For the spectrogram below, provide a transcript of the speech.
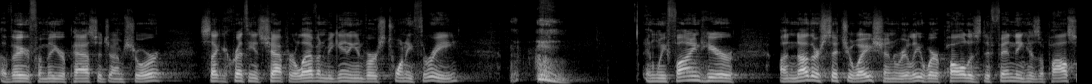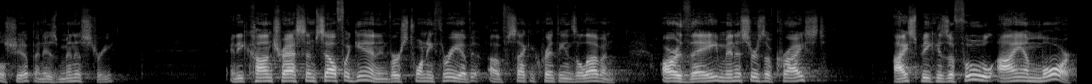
a very familiar passage, I'm sure. 2 Corinthians chapter 11, beginning in verse 23. and we find here another situation, really, where Paul is defending his apostleship and his ministry. And he contrasts himself again in verse 23 of, of 2 Corinthians 11. Are they ministers of Christ? I speak as a fool, I am more.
